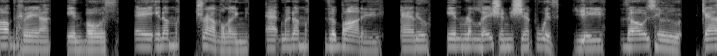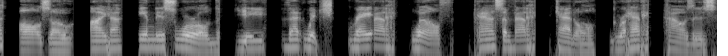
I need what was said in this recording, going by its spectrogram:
abhaya, in both, ainam, traveling, atmanam, the body, anu, in relationship with, ye, those who, ka, also, iya, in this world, ye, that which, raya, wealth, pasava, cattle, graha, houses,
